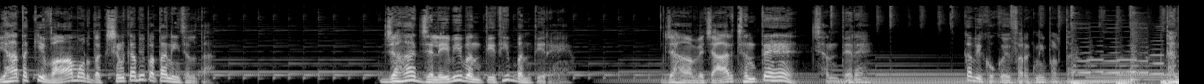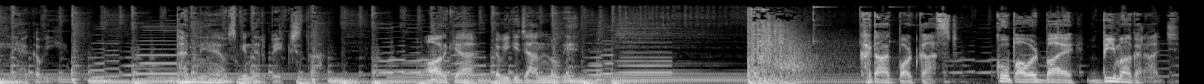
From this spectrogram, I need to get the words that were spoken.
यहाँ तक कि वाम और दक्षिण का भी पता नहीं चलता। जहाँ जलेबी बनती थी, बनती रहे। जहाँ विचार छनते हैं, छनते रहे। कवि को कोई फ़र्क नहीं पड़ता। धन्य है कवि। उसकी निरपेक्षता। और क्या कभी की जान लोगे? खटाक पॉडकास्ट को powered by Bima garage.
